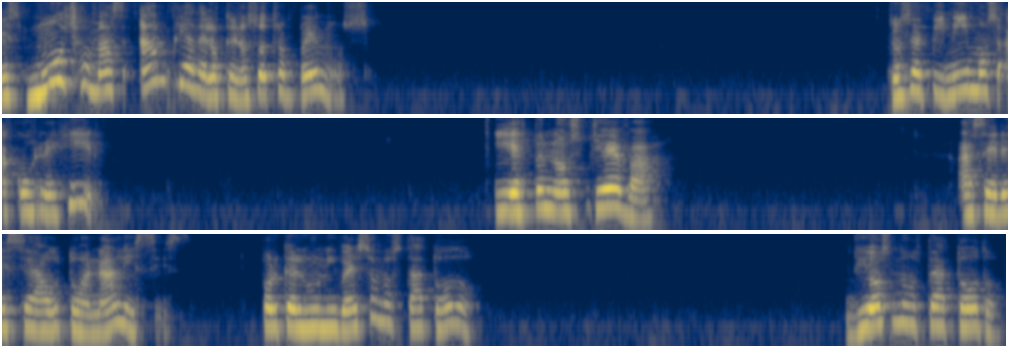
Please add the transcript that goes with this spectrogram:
Es mucho más amplia de lo que nosotros vemos. Entonces vinimos a corregir. Y esto nos lleva a hacer ese autoanálisis, porque el universo nos da todo. Dios nos da todo.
